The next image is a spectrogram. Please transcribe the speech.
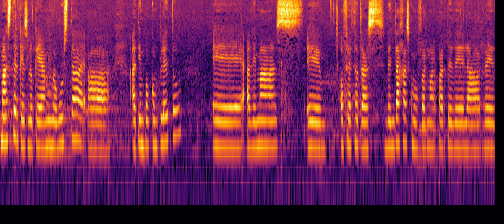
máster, que es lo que a mí me gusta, a, tiempo completo. Eh, además, eh, ofrece otras ventajas como formar parte de la red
